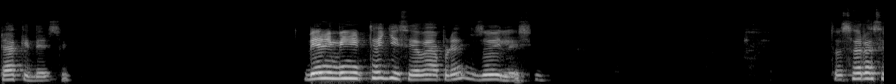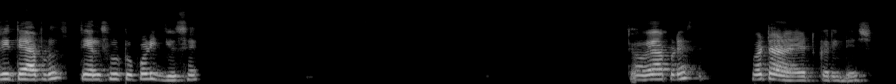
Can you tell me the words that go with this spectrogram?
ઢાંકી દેશે. બે મિનિટ થઈ ગઈ છે, હવે આપણે જોઈ લઈશું. તો સરસ રીતે આપણું તેલ છૂટું પડી ગયું છે. તો હવે આપણે વટાણા એડ કરી દઈશું.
